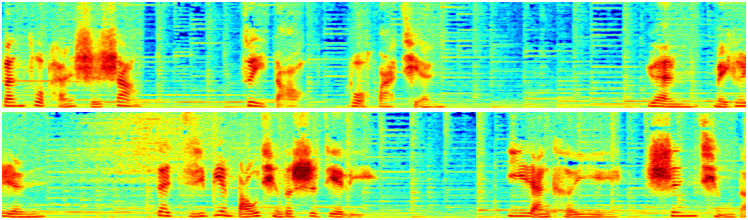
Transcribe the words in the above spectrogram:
端坐磐石上，醉倒落花前。愿每个人在即便薄情的世界里，依然可以深情的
